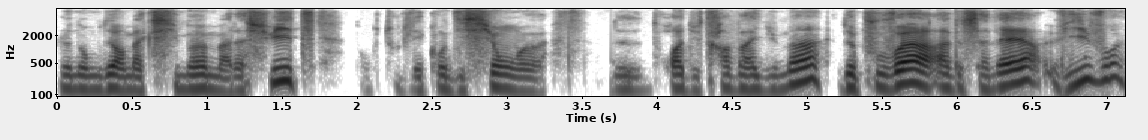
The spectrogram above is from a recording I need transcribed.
le nombre d'heures maximum à la suite, donc toutes les conditions de droit du travail humain, de pouvoir, à salaire, vivre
